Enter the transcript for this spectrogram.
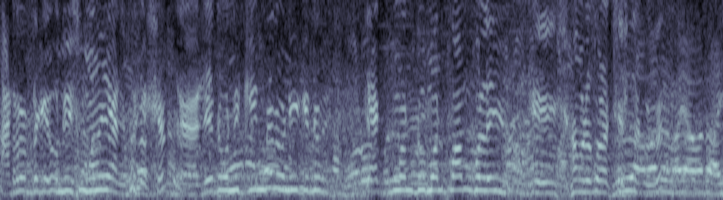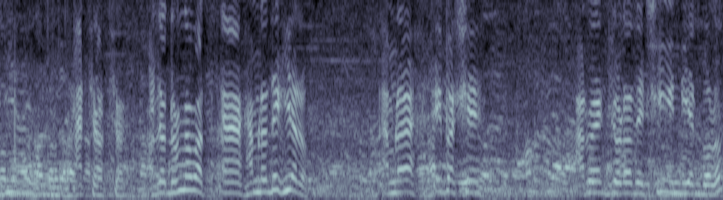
আঠারো থেকে উনিশ মনেই আসবে দর্শক। যেহেতু উনি কিনবেন উনি কিন্তু এক মন দু মন কম বলেই এই সংগ্রহ করার চেষ্টা করবেন। আচ্ছা আচ্ছা। আচ্ছা ধন্যবাদ। আমরা দেখি আরও। আমরা এই পাশে আরও এক জোড়া দেখছি ইন্ডিয়ান বলো।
